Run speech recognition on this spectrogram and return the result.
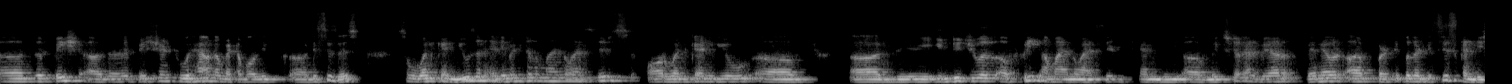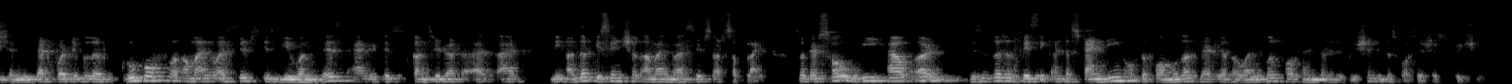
uh, the patient, uh, the patient who have the metabolic uh, diseases. So one can use an elemental amino acids, or one can use uh, uh, the individual free amino acid can be a mixture, and where whenever a particular disease condition, that particular group of amino acids is given this, and it is considered as, and the other essential amino acids are supplied. So that's how we have earned. This is just basic understanding of the formulas that is available for the enteral nutrition in this process situation.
